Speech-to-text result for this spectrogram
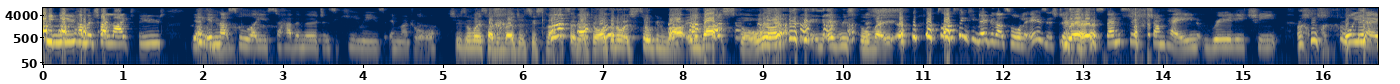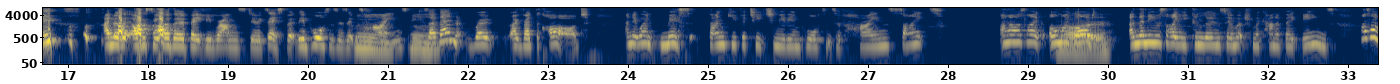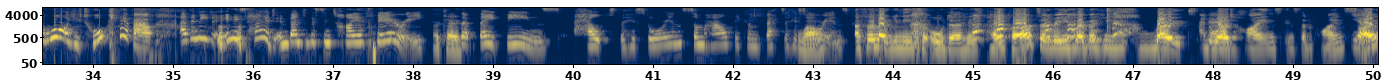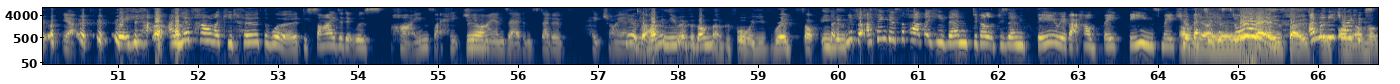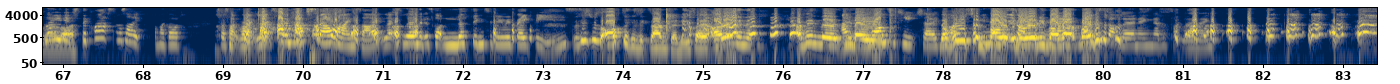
he knew how much I liked food. Yeah, in that school, I used to have emergency kiwis in my drawer. She's always had emergency snacks in her drawer. I don't know what she's talking about. In that school, in every school, mate. So I was thinking maybe that's all it is. It's just Yeah. expensive champagne, really cheap. Or you know, I know that obviously other bean brands do exist, but the importance is it was Mm, Heinz because mm. I then wrote, I read the card, and it went, Miss, thank you for teaching me the importance of hindsight. And I was like, oh my god, And then he was like, "You can learn so much from a can of baked beans." I was like, "What are you talking about?" And then he, in his head, invented this entire theory Okay. that baked beans helped the historians somehow become better Wow. historians. I feel like you need to order his paper to read whether he wrote the word Heinz instead of hindsight. Yeah, yeah. But he, ha- I love how like he'd heard the word, decided it was Heinz, like H E I N Z instead of H I N D. Yeah, but haven't you ever done that before where you've read But, even no, but I think it's the fact that he then developed his own theory about how baked beans make you Oh, a better yeah, yeah, yeah, historian. that is, that is and then he tried funny, to I'm not gonna explain it to the class. And I was like, oh my god. So I was like, right, let's learn how to spell hindsight. Let's learn that it's got nothing to do with baked beans. But this was after his exam journey, so I don't think that, I think the you And know once a teacher, the God, horse had bolted already by that point. Never stop learning. Never stop learning.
